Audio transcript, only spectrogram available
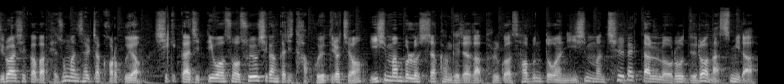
지루하실까봐 배송만 살짝 걸었고요. 시기까지 띄워서 소요 시간까지 다 보여드렸죠. 20만 불로 시작한 계좌가 불과 4분 동안 20만 700달러로 늘어났습니다.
